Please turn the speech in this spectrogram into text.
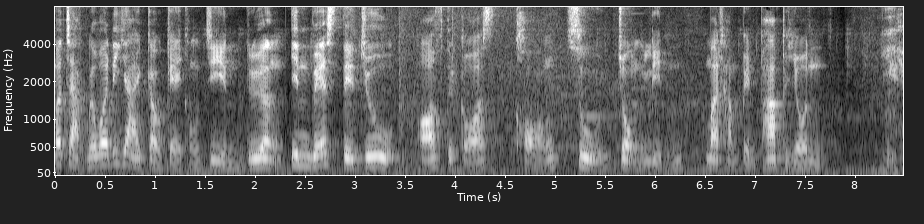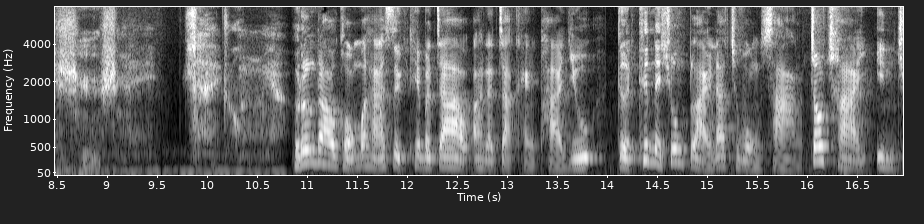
มาจากนวนิยายเก่าแก่ของจีนเรื่อง Investiture of the Gods ของสู่จงหลิน มาทำเป็นภาพยนตร์เรื่องราวของมหาศึกเทพเจ้าอาณาจักรแห่งพายุ เกิดขึ้นในช่วงปลายราชวงศ์ซาง เจ้าชายอินโจ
